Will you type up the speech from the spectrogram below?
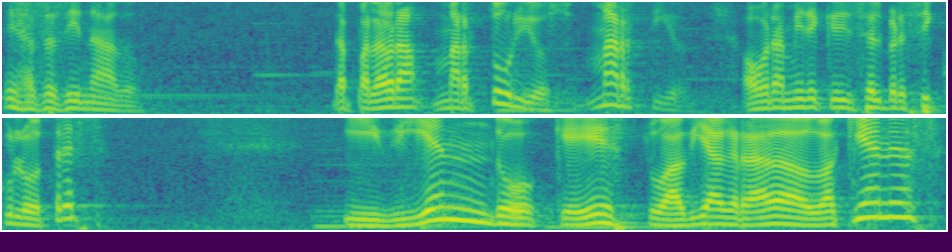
es asesinado. La palabra marturios, mártir. Ahora mire que dice el versículo 3. Y viendo que esto había agradado a quienes,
